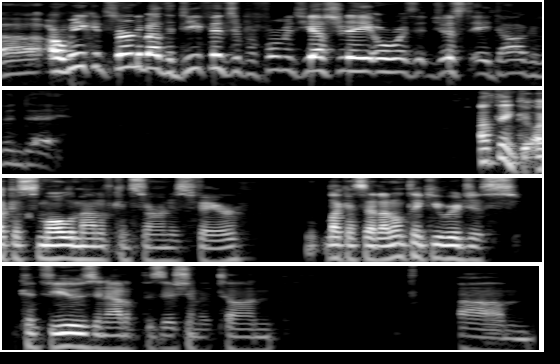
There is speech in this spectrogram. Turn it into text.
Uh, are we concerned about the defensive performance yesterday, or was it just a dog of a day? I think like a small amount of concern is fair. Like I said, I don't think you were just confused and out of position a ton. Um,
